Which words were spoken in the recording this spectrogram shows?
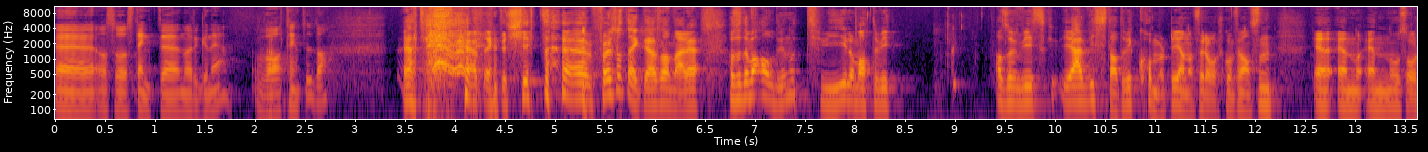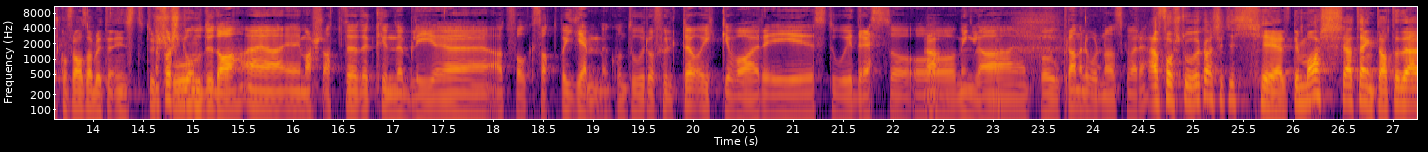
Uh, og så stengte Norge ned. Hva ja. tenkte du da? Jeg, jeg, tenkte shit. Først så tenkte jeg sånn der, altså Det var aldri noe tvil om at vi altså vi, Jeg visste at vi kommer til å gjennomføre årskonferansen NOs årskonferanse har blitt en institusjon. Forsto du da eh, i mars at det kunne bli eh, at folk satt på hjemmekontor og fulgte, og ikke var i, sto i dress og, og ja. mingla på operaen? eller hvordan det skal være? Jeg forsto det kanskje ikke helt i mars. Jeg tenkte at det,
